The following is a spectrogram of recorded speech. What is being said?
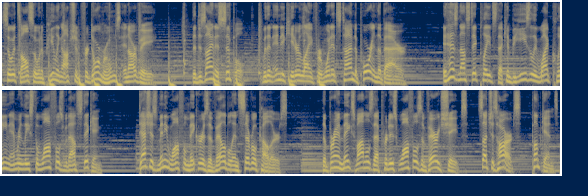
so it's also an appealing option for dorm rooms and RV. The design is simple, with an indicator light for when it's time to pour in the batter. It has non-stick plates that can be easily wiped clean and release the waffles without sticking. Dash's mini waffle maker is available in several colors. The brand makes models that produce waffles of varied shapes, such as hearts, pumpkins,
